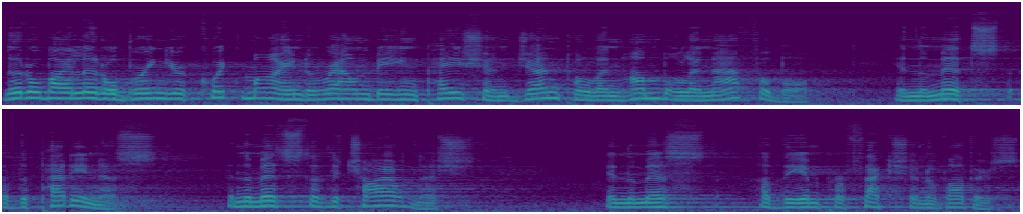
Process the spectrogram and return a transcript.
Little by little, bring your quick mind around being patient, gentle, and humble and affable in the midst of the pettiness, in the midst of the childish, in the midst of the imperfection of others.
